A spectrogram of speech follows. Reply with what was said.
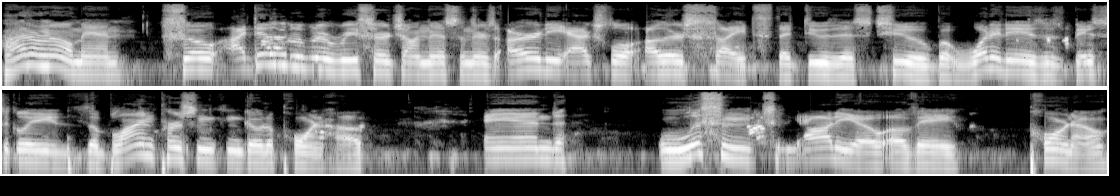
I don't know, man. So I did a little bit of research on this, and there's already actual other sites that do this too. But what it is is basically the blind person can go to Pornhub and listen to the audio of a porno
